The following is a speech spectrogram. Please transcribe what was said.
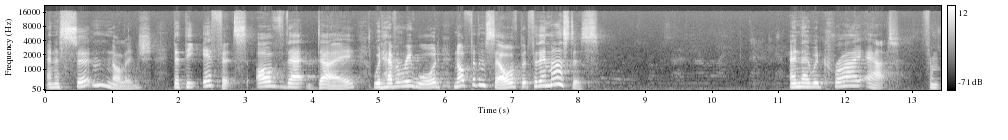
and a certain knowledge that the efforts of that day would have a reward not for themselves but for their masters and they would cry out from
